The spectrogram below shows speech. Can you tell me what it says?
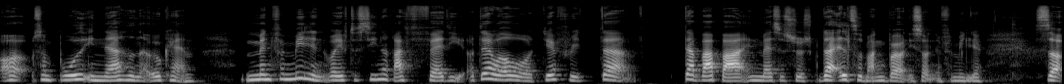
og, som boede i nærheden af Oakham. Men familien var efter sine ret fattig, og derudover Jeffrey, der, der var bare en masse søskende. Der er altid mange børn i sådan en familie. Så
